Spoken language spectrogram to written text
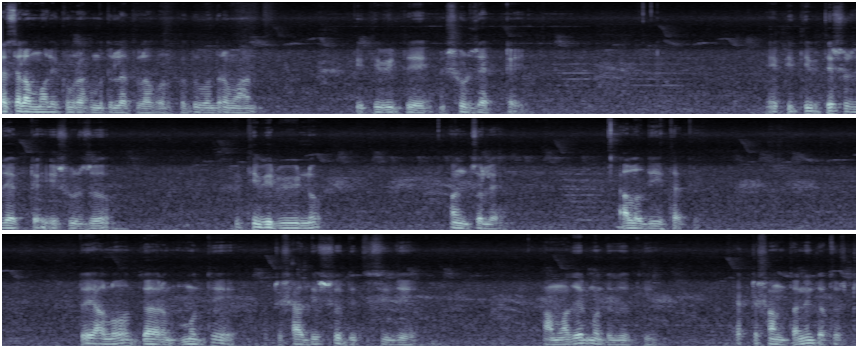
আসসালামু আলাইকুম রহমতুল্লাহ তাল্লাহ বরকত বন্ধুরা মান পৃথিবীতে সূর্য একটাই। এই পৃথিবীতে সূর্য একটাই, এই সূর্য পৃথিবীর বিভিন্ন অঞ্চলে আলো দিয়ে থাকে। তো এই আলো যার মধ্যে একটা সাদৃশ্য দিতেছি যে আমাদের মধ্যে যদি একটা সন্তানই যথেষ্ট,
